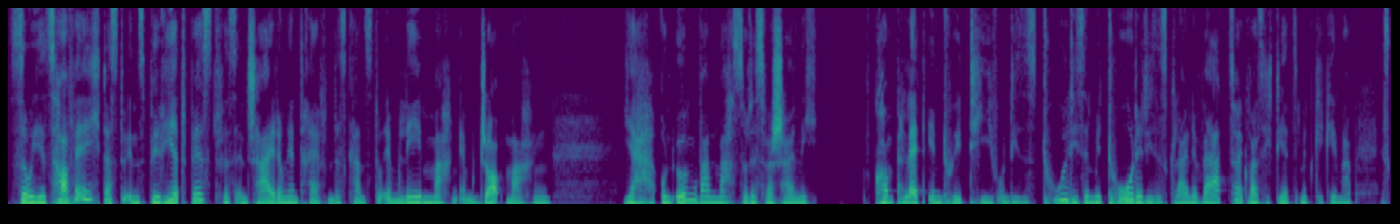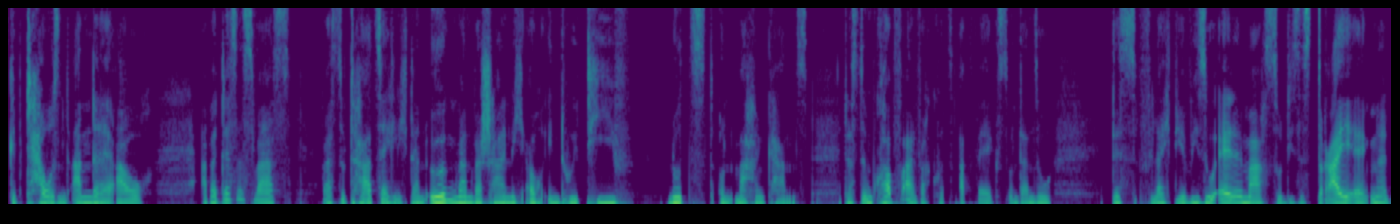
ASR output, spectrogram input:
So, jetzt hoffe ich, dass du inspiriert bist fürs Entscheidungen treffen. Das kannst du im Leben machen, im Job machen. Ja, und irgendwann machst du das wahrscheinlich komplett intuitiv. Und dieses Tool, diese Methode, dieses kleine Werkzeug, was ich dir jetzt mitgegeben habe, es gibt tausend andere auch. Aber das ist was, was du tatsächlich dann irgendwann wahrscheinlich auch intuitiv nutzt und machen kannst. Dass du im Kopf einfach kurz abwägst und dann so das vielleicht dir visuell machst, so dieses Dreieck, ne?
